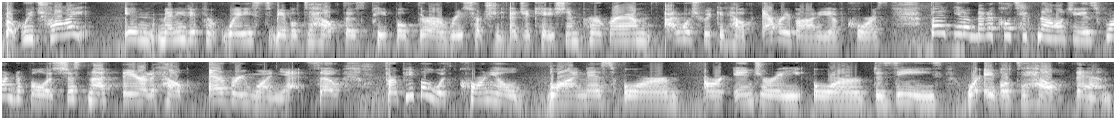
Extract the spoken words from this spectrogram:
But we try in many different ways to be able to help those people through our research and education program. I wish we could help everybody, of course, but you know, medical technology is wonderful. It's just not there to help everyone yet. So for people with corneal blindness or or injury or disease, we're able to help them.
